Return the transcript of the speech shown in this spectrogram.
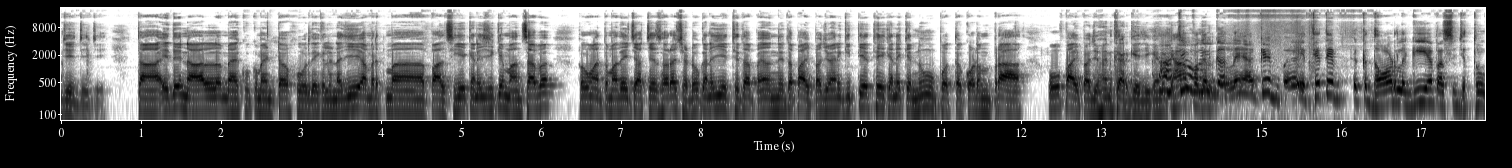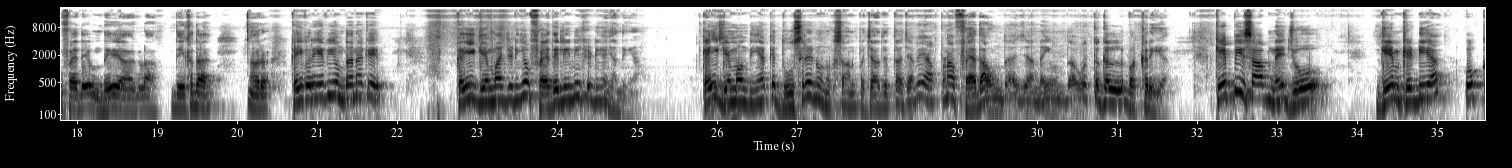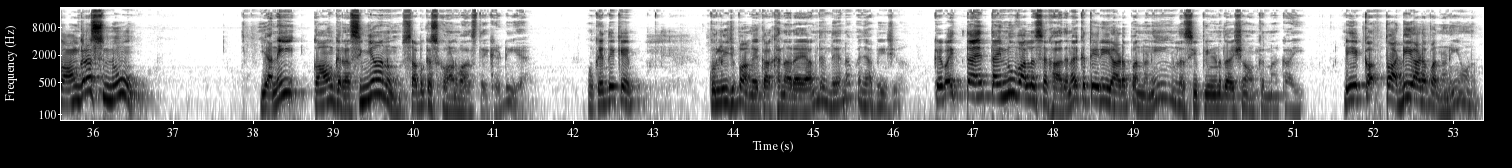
ਜੀ ਜੀ ਜੀ। ਤਾਂ ਇਹਦੇ ਨਾਲ ਮੈਂ ਕੋਈ ਕਮੈਂਟ ਹੋਰ ਦੇਖ ਲੈਣਾ ਜੀ। ਅੰਮ੍ਰਿਤਪਾਲ ਸੀਗੇ ਕਹਿੰਦੇ ਜੀ ਕਿ ਮਾਨ ਸਾਹਿਬ ਭਗਵੰਤ ਮਾਨ ਦੇ ਚਾਚੇ ਸਹੁਰਾ ਛੱਡੋ। ਕਹਿੰਦੇ ਜੀ ਇੱਥੇ ਤਾਂ ਉਹਨੇ ਤਾਂ ਭਾਜਪਾ ਜੁਆਇਨ ਕੀਤੀ ਇੱਥੇ। ਕਹਿੰਦੇ ਕਿ ਨੂੰ ਪੁੱਤ ਕੁੜਮ ਭਰਾ ਉਹ ਭਾਜਪਾ ਜੁਆਇਨ ਕਰ ਗਏ ਜੀ। ਕਹਿੰਦੇ ਕਿ ਹਾਂ ਪਗਲ ਗੱਲ ਇਹ ਆ ਕਿ ਇੱਥੇ ਤੇ ਇੱਕ ਦੌੜ ਲੱਗੀ ਆ ਬਸ ਜਿੱਥੋਂ ਫਾਇਦੇ ਹੁੰਦੇ ਆ ਅਗਲਾ ਦੇਖਦਾ। ਔਰ ਕਈ ਵਾਰ ਇਹ ਵੀ ਹੁੰਦਾ ਨਾ ਕਿ ਕਈ ਗੇਮਾਂ ਜਿਹੜੀਆਂ ਫਾਇਦੇ ਲਈ ਨਹੀਂ ਖੇਡੀਆਂ ਜਾਂਦੀਆਂ। ਕਈ ਗੇਮਾਂ ਹੁੰਦੀਆਂ ਕਿ ਦੂਸਰੇ ਨੂੰ ਨੁਕਸਾਨ ਪਹੁੰਚਾ ਦਿੱਤਾ ਜਾਵੇ, ਆਪਣਾ ਫਾਇਦਾ ਹੁੰਦਾ ਜਾਂ ਨਹੀਂ ਹੁੰਦਾ, ਉਹ ਇੱਕ ਗੱਲ ਵੱਖਰੀ ਆ। ਕੇਪੀ ਸਾਹਿਬ ਨੇ ਜੋ ਗੇਮ ਖੇਡੀ ਆ, ਉਹ ਕਾਂਗਰਸ ਨੂੰ, ਯਾਨੀ ਕਾਂਗਰਸੀਆਂ ਨੂੰ ਸਬਕ ਸਿਖਾਉਣ ਵਾਸਤੇ ਖੇਡੀ ਹੈ। ਉਹ ਕਹਿੰਦੇ ਕਿ ਕੁੱਲੀ 'ਚ ਭਾਵੇਂ ਕੱਖ ਨਾ ਰਹਿ ਆਂਦੇ ਹੁੰਦੇ ਆ ਨਾ ਪੰਜਾਬੀ 'ਚ। ਕਿ ਬਈ ਤੈਂ- ਤੈਨੂੰ ਵੱਲ ਸਿਖਾ ਦੇਣਾ, ਕਿ ਤੇਰੀ ਆੜ ਭੰਨਣੀ, ਲੱਸੀ ਪੀਣ ਦਾ ਸ਼ੌਂਕ ਨਾ ਕਾਈ। ਵੀ ਇੱਕ ਤੁਹਾਡੀ ਆੜ ਭੰਨਣੀ ਹੁਣ।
